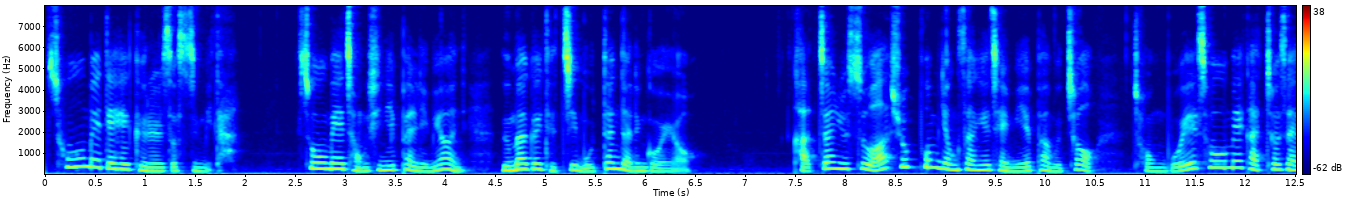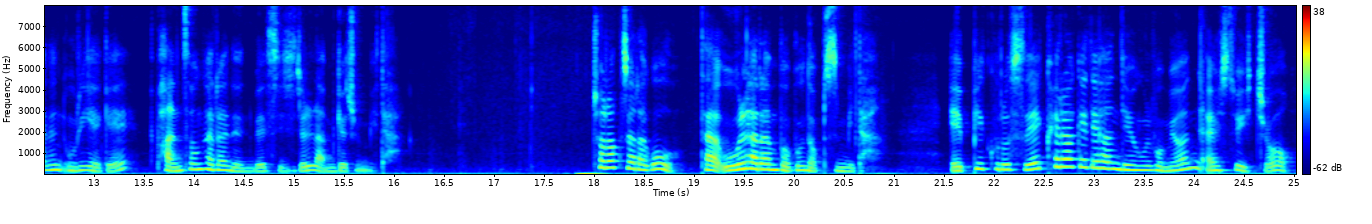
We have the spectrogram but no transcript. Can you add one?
소음에 대해 글을 썼습니다. 소음에 정신이 팔리면 음악을 듣지 못한다는 거예요. 가짜 뉴스와 쇼폼 영상의 재미에 파묻혀 정보의 소음에 갇혀 사는 우리에게 반성하라는 메시지를 남겨줍니다. 철학자라고 다 우울하란 법은 없습니다. 에피쿠로스의 쾌락에 대한 내용을 보면 알 수 있죠.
